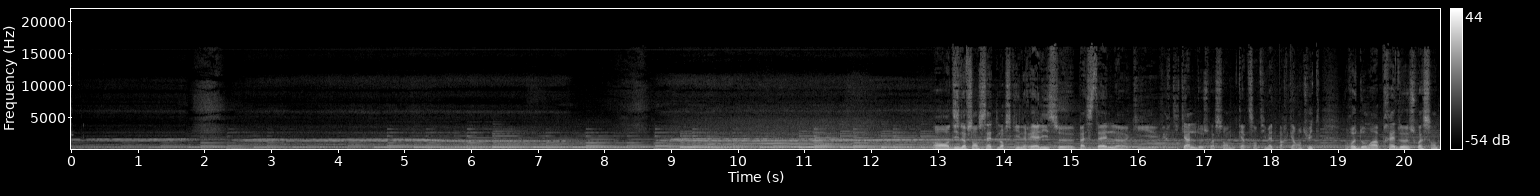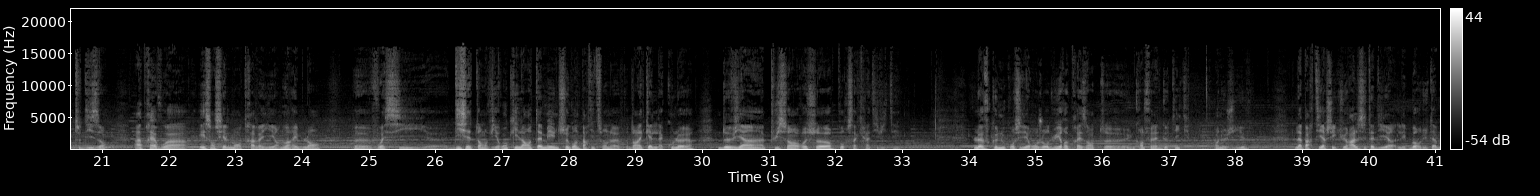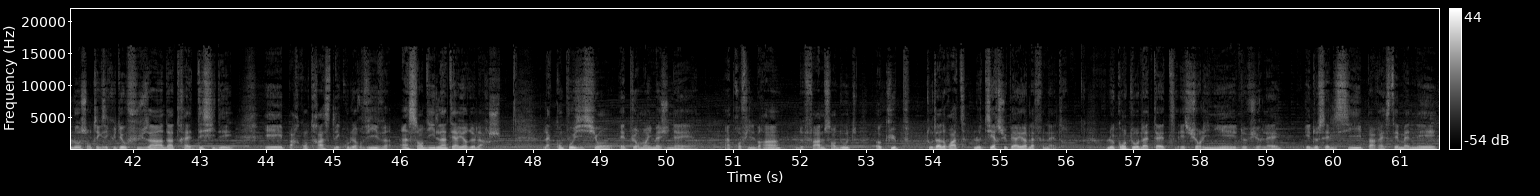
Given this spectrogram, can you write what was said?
En 1907, lorsqu'il réalise ce pastel, euh, qui est vertical de 64 cm par 48, Redon a près de 70 ans. Après avoir essentiellement travaillé en noir et blanc, euh, voici 17 euh, ans environ qu'il a entamé une seconde partie de son œuvre, dans laquelle la couleur devient un puissant ressort pour sa créativité. L'œuvre que nous considérons aujourd'hui représente une grande fenêtre gothique en ogive, la partie architecturale, c'est-à-dire les bords du tableau, sont exécutés au fusain d'un trait décidé et par contraste, les couleurs vives incendient l'intérieur de l'arche. La composition est purement imaginaire. Un profil brun, de femme sans doute, occupe tout à droite le tiers supérieur de la fenêtre. Le contour de la tête est surligné de violet et de celle-ci paraissent émaner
